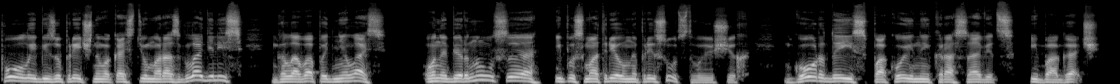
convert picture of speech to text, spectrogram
Полы безупречного костюма разгладились, голова поднялась. Он обернулся и посмотрел на присутствующих. Гордый, спокойный красавец и богач.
